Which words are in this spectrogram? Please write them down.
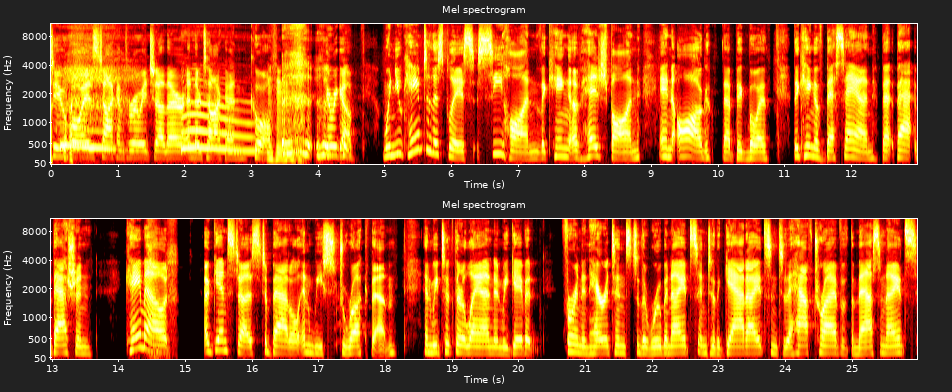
two boys talking through each other and they're talking. Cool. Mm-hmm. Here we go. When you came to this place, Sihon, the king of Heshbon, and Og, that big boy, the king of Basan, ba- ba- Bashan, came out against us to battle, and we struck them. And we took their land, and we gave it for an inheritance to the Reubenites, and to the Gadites, and to the half tribe of the Massonites.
